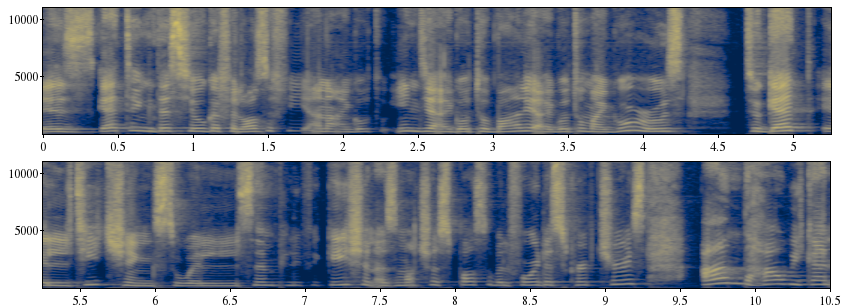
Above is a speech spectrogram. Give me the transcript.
is getting this yoga philosophy and I go to India I go to Bali I go to my gurus to get the teachings will simplification as much as possible for the scriptures and how we can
